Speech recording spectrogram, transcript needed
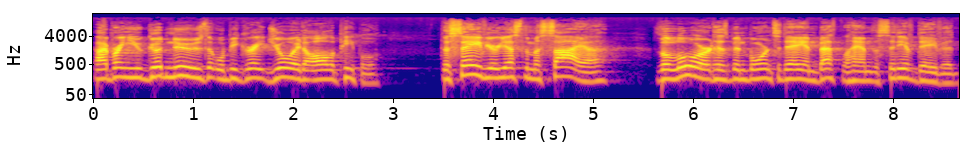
I bring you good news that will be great joy to all the people. The Savior, yes, the Messiah, the Lord, has been born today in Bethlehem, the city of David,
